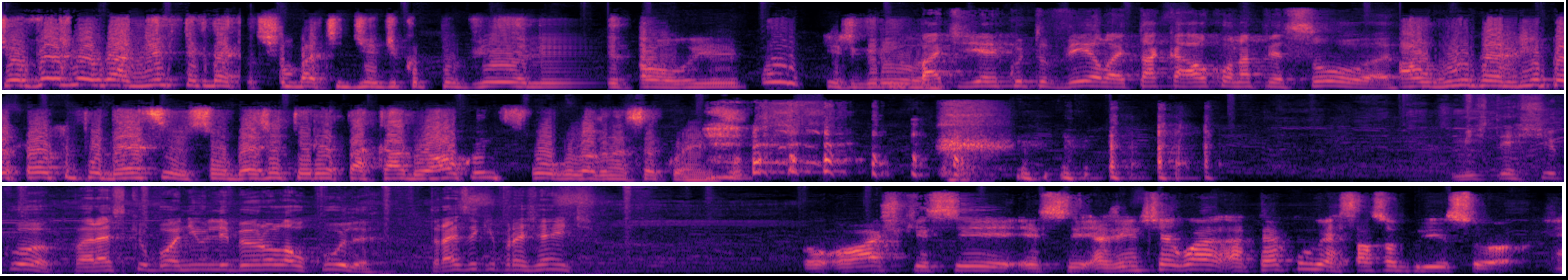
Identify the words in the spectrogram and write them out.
Eu vejo meus amigos que tem que dar uma batidinha de cotovelo e tal. E, grilo. Batidinha de cotovelo, aí taca álcool na pessoa. Alguns ali, o pessoal, se pudesse, soubesse, já teria atacado álcool e fogo logo na sequência. Mr. Chico, parece que o Boninho liberou lá o cooler. Traz aqui pra gente. Eu, eu acho que esse, esse. A gente chegou a- até a conversar sobre isso é,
